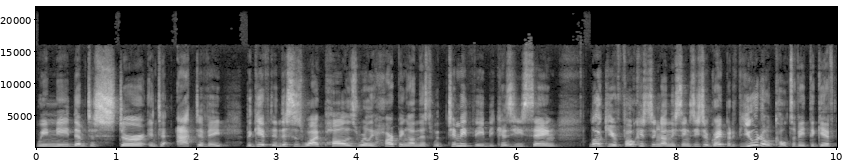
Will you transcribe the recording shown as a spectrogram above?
We need them to stir and to activate the gift. And this is why Paul is really harping on this with Timothy because he's saying, Look, you're focusing on these things. These are great. But if you don't cultivate the gift,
